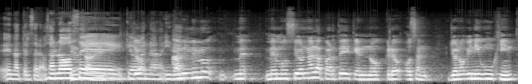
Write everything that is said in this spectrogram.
en la tercera. O sea, no ¿Quién sé sabe? qué Yo- van a ir A mí me, me, me emociona la parte de que no creo, o sea, yo no vi ningún hint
